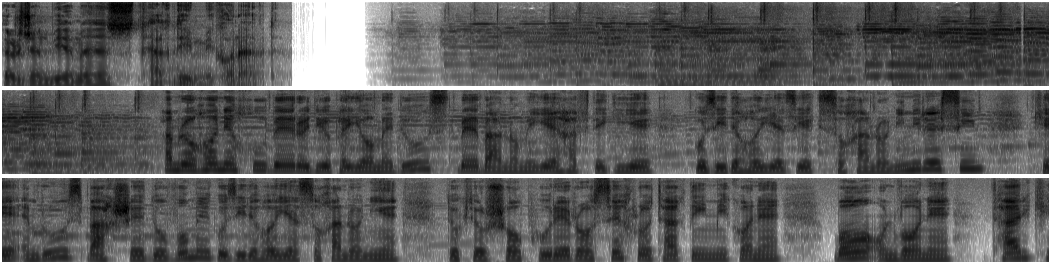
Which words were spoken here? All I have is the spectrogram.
Persian BMS تقدیم می کند. همراهان خوب رادیو پیام دوست به برنامه هفتگی گزیده های از یک سخنرانی می رسیم که امروز بخش دوم گزیده های از سخنرانی دکتر شاپور راسخ را تقدیم می‌کنه با عنوان ترک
